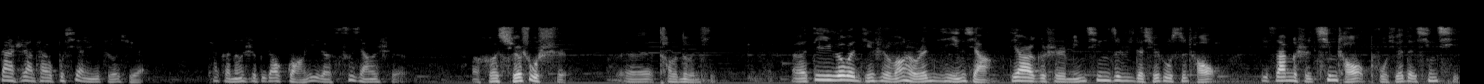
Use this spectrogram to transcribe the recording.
但实际上它又不限于哲学，它可能是比较广义的思想史和学术史呃讨论的问题。呃，第一个问题是王守仁及其影响，第二个是明清之际的学术思潮。第三个是清朝朴学的兴起，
